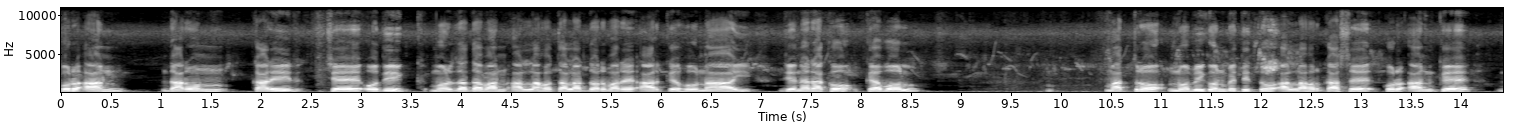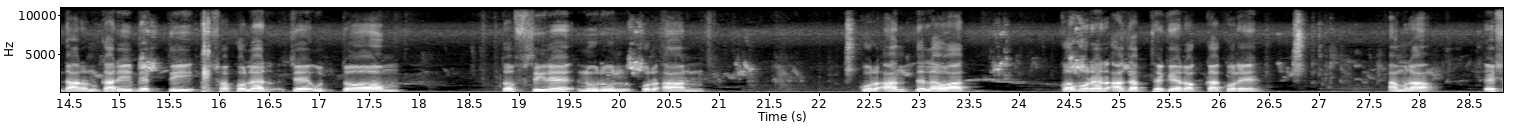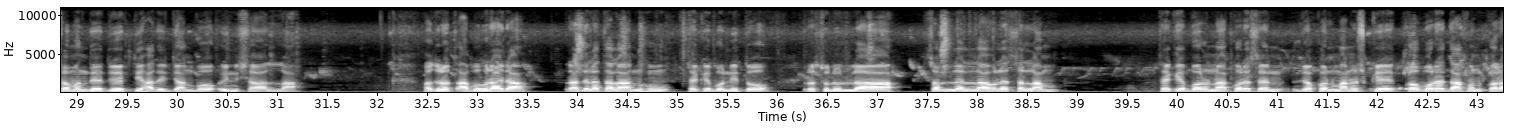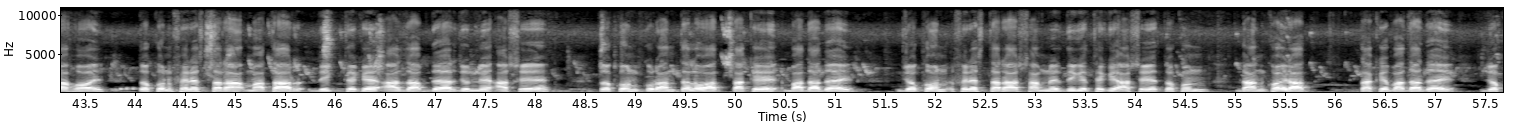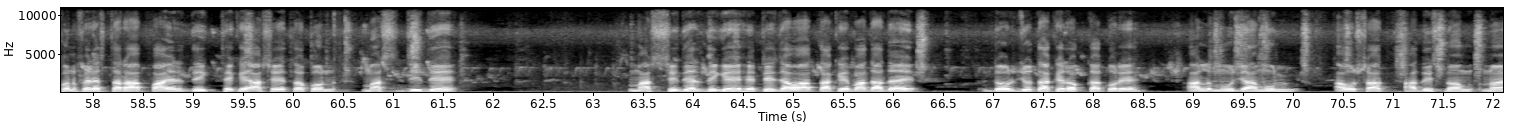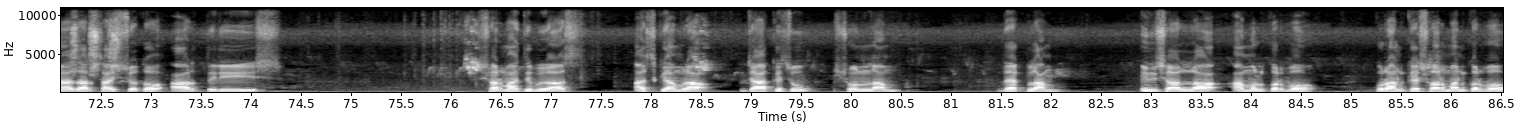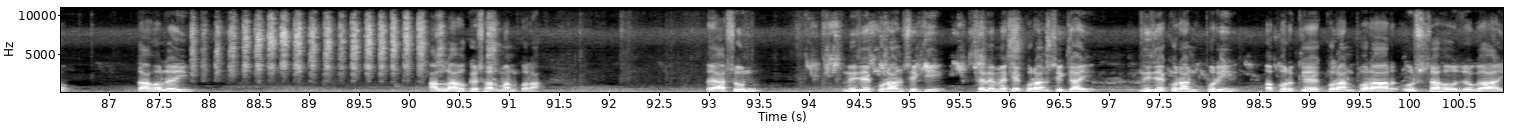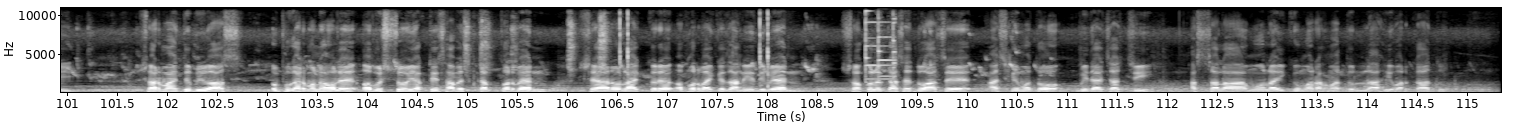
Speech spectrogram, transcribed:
কোরআন দারণকারীর চেয়ে অধিক মর্যাদাবান আল্লাহ তালার দরবারে আর কেহ নাই। জেনে রাখো, কেবল মাত্র নবীগণ ব্যতীত আল্লাহর কাছে কোরআনকে ধারণকারী ব্যক্তি সকলের চেয়ে উত্তম। তফসিরে নুরুল কোরআন। কোরআন তেলাওয়াত কবরের আজাব থেকে রক্ষা করে। আমরা এই সম্বন্ধে দু একটি হাদিস জানব ইনশাআল্লাহ। হজরত আবু হুরাইরা রাজা তালাহু থেকে বর্ণিত রসুলুল্লাহ সাল্লাহ সাল্লাম থেকে বর্ণনা করেছেন, যখন মানুষকে কবরে দাফন করা হয়, তখন ফেরেস্তারা মাতার দিক থেকে আজাব দেওয়ার জন্য আসে। তখন কোরআন তেলাওয়াত তাকে বাধা দেয়। যখন ফেরেস্তারা সামনের দিকে থেকে আসে, তখন দান খয়রাত তাকে বাধা দেয়। যখন ফেরেস্তারা পায়ের দিক থেকে আসে, তখন মসজিদে, মসজিদের দিকে হেঁটে যাওয়া তাকে বাধা দেয়। ধৈর্য তাকে রক্ষা করে। আল মুজামুল আওসাদ হাদিস নং নয় হাজার চারশত আটত্রিশ। শর্মাতি বিয়াস আজকে আমরা যা কিছু শুনলাম, দেখলাম ইনশাল্লাহ আমল করব, কোরআনকে সম্মান করব, তাহলেই আল্লাহকে সম্মান করা। তাই আসুন, নিজে কোরআন শিখি ছেলে মেয়েকে কোরআন শিখাই নিজে কোরআন পড়ি, অপরকে কোরআন পড়ার উৎসাহ যোগাই। শর্মাইতে বিবাস উপকার মনে হলে অবশ্যই একটি সাবস্ক্রাইব করবেন শেয়ার ও লাইক করে অপর ভাইকে জানিয়ে দিবেন। সকলের কাছে দোয়া আছে আজকের মতো বিদায় চাচ্ছি। আসসালামু আলাইকুম রহমতুল্লাহি বারকাতু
